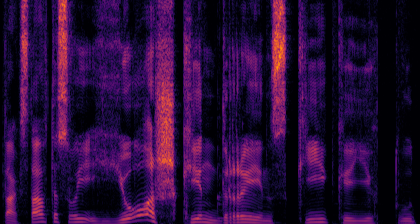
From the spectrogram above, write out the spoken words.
Так, ставте свої. Йошкін дрин, скільки їх тут.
